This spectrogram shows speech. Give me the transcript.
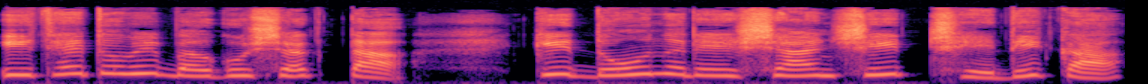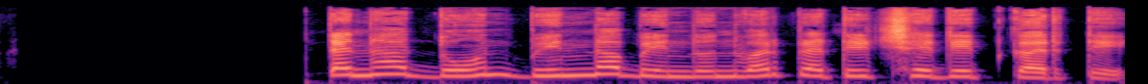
इथे तुम्ही बघू शकता की दोन रेषांची छेदिका त्यांना दोन भिन्न बिंदूंवर प्रतिच्छेदित करते.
